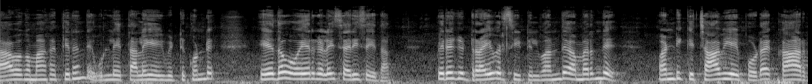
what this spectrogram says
லாவகமாக திறந்து உள்ளே தலையை விட்டுக்கொண்டு ஏதோ ஒயர்களை சரி செய்தான். பிறகு டிரைவர் சீட்டில் வந்து அமர்ந்து வண்டிக்கு சாவியை போட கார்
